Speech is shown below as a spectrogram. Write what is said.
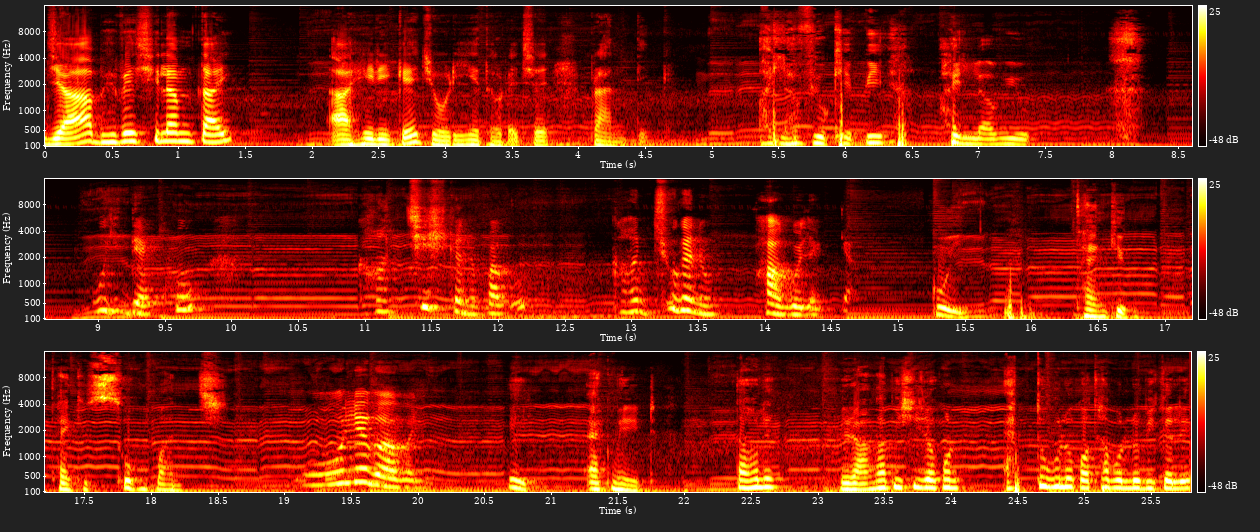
যা ভেবেছিলাম তাই। আহিরিকে জড়িয়ে ধরেছে প্রান্তিক। আই লাভ ইউ খেপি আই লাভ ইউ ওই দেখো কাঁদছিস কেন পাগল? কাঁদছো কেন পাগল একটা? কই? Thank you thank you so much ওলে বাবল এই এক মিনিট। তাহলে রাঙা পিসি যখন এতগুলো কথা বলল বিকেলে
